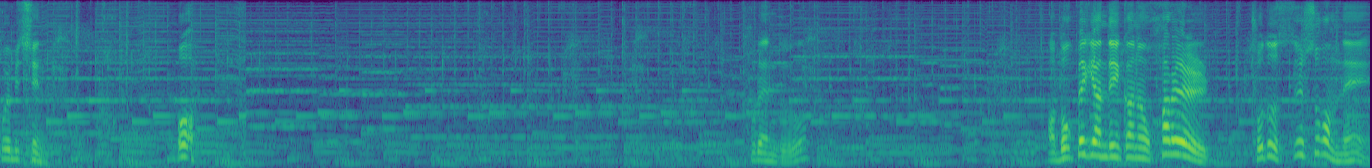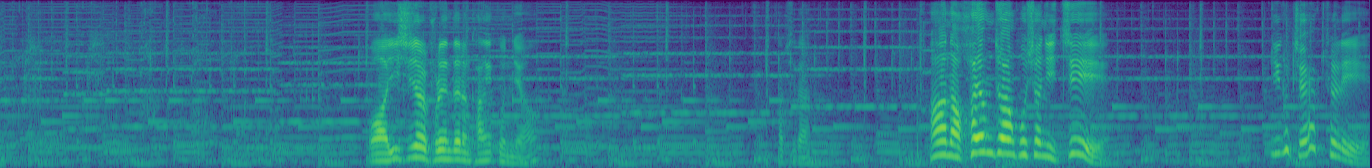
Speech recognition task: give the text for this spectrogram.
뭐야 미친. 어? 브랜드. 아 넉백이 안 되니까는 활을 줘도 쓸 수가 없네. 와, 이 시절 브랜드는 강했군요. 갑시다. 아, 나 화염 저항 포션이 있지? 이거 잭틀리.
